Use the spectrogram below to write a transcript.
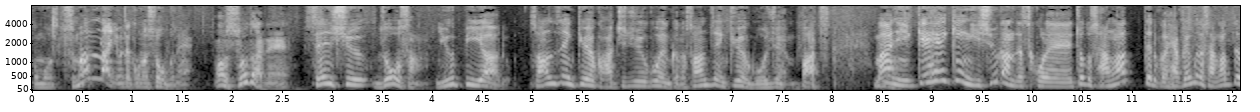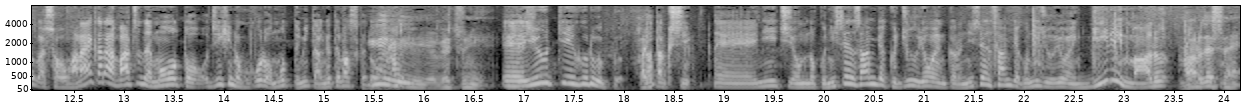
れもうつまんないよね、この勝負ね。あそうだね先週、ゾウさん、UPR、3985円から3950円、×。まあ、日経平均1週間です。これ、ちょっと下がってるか、100円ぐらい下がってるから、しょうがないから、×でもうと、慈悲の心を持って見てあげてますけど。い、やいやいや別に。えー UT グループ、はい。私、えー、2146、2314円から2324円、ギリ丸。丸ですね。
